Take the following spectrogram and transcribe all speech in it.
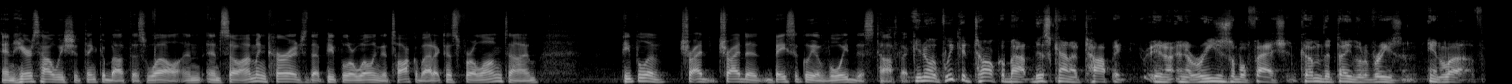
and here's how we should think about this well. And, and so I'm encouraged that people are willing to talk about it because for a long time, people have tried, tried to basically avoid this topic. You know, if we could talk about this kind of topic in a, in a reasonable fashion, come to the table of reason in love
